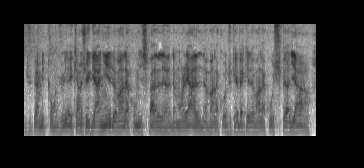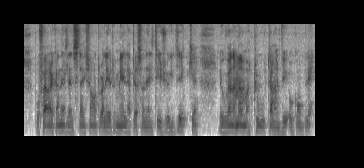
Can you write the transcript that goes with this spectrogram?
du permis de conduire. Et quand j'ai gagné devant la Cour municipale de Montréal, devant la Cour du Québec et devant la Cour supérieure pour faire reconnaître la distinction entre l'être humain et la personnalité juridique, le gouvernement m'a tout enlevé au complet.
